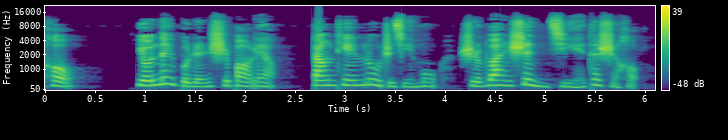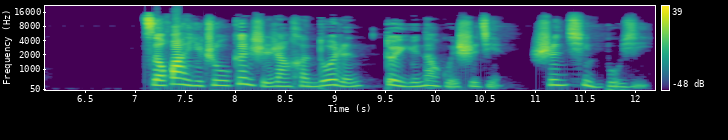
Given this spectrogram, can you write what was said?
后，有内部人士爆料，当天录制节目是万圣节的时候。此话一出，更是让很多人对于闹鬼事件深信不疑。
